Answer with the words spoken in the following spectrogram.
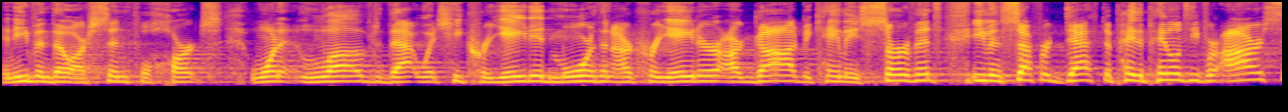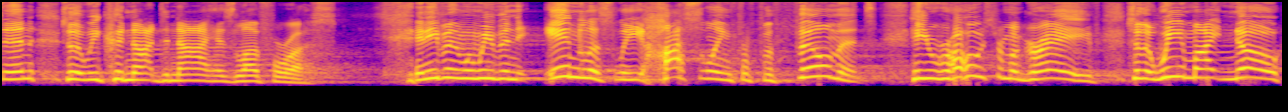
and even though our sinful hearts wanted, loved that which He created more than our Creator, our God became a servant, even suffered death to pay the penalty for our sin so that we could not deny His love for us. And even when we've been endlessly hustling for fulfillment, He rose from a grave so that we might know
